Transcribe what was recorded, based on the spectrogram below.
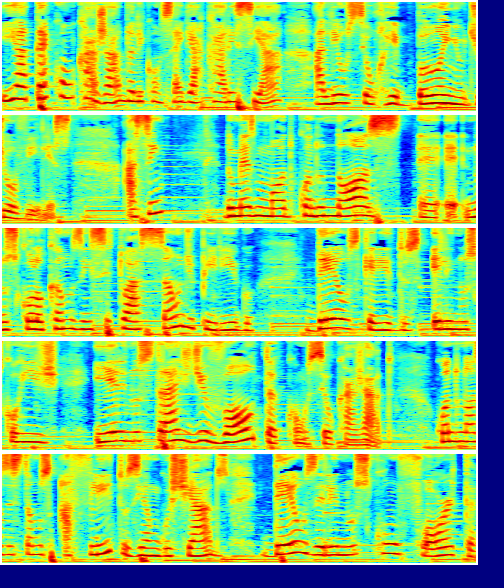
e até com o cajado ele consegue acariciar ali o seu rebanho de ovelhas. Assim, do mesmo modo, quando nós é, é, nos colocamos em situação de perigo, Deus, queridos, Ele nos corrige e Ele nos traz de volta com o seu cajado. Quando nós estamos aflitos e angustiados, Deus ele nos conforta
